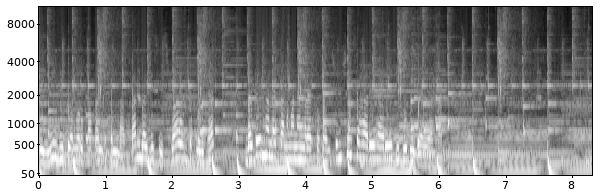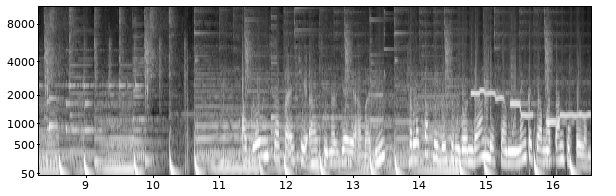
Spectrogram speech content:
Ini juga merupakan kesempatan bagi siswa untuk melihat bagaimana tanaman yang mereka konsumsi sehari-hari dibudidayakan. Agrowisata SCA Sinarjaya Abadi terletak di Dusun Gondang, Desa Nguneng, Kecamatan Pupelong.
